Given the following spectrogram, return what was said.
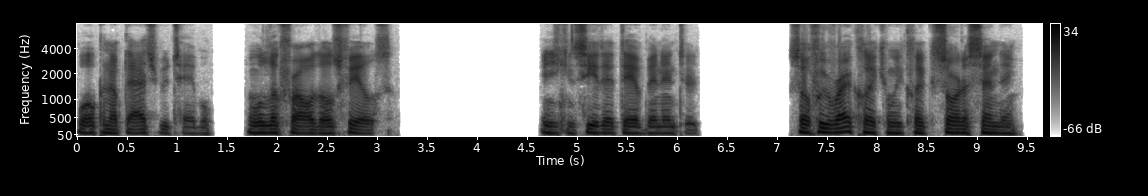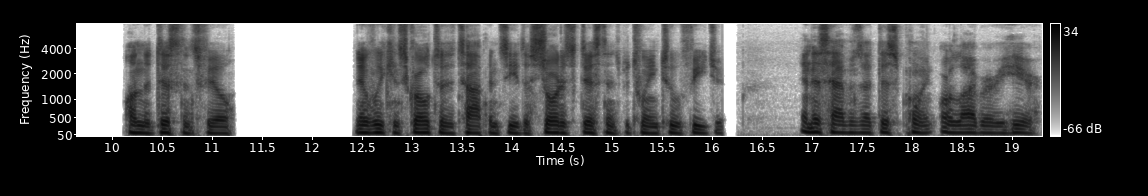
We'll open up the attribute table and we'll look for all those fields. And you can see that they have been entered. So if we right click and we click sort ascending on the distance field, then we can scroll to the top and see the shortest distance between two features. And this happens at this point or library here,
